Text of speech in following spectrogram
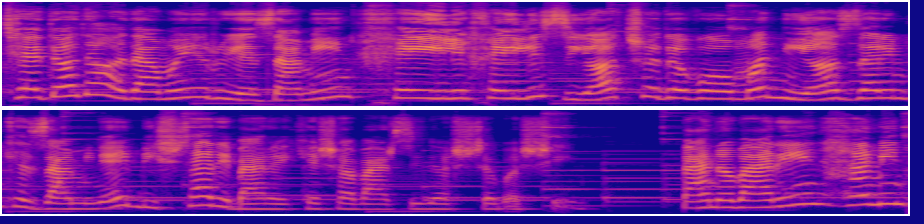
تعداد آدمای روی زمین خیلی خیلی زیاد شده و ما نیاز داریم که زمینه بیشتری برای کشاورزی داشته باشیم. بنابراین همین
